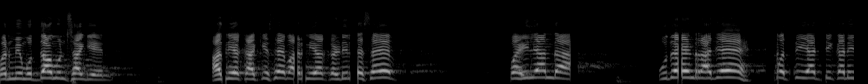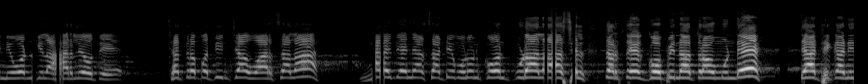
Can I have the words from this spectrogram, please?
पण मी मुद्दा म्हणून सांगेन आदरणीय काकीसाहेब आदरणीय कडिले साहेब पहिल्यांदा उदयनराजे छत्रपती या ठिकाणी निवडणुकीला हारले होते. छत्रपतींच्या वारसाला न्याय देण्यासाठी म्हणून कोण पुढाला असेल तर ते गोपीनाथराव मुंडे. त्या ठिकाणी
